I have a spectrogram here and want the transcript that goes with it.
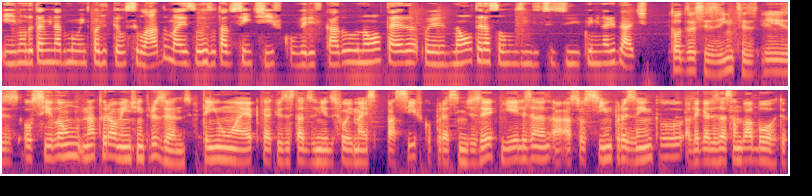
e num determinado momento pode ter oscilado, mas o resultado científico verificado não altera, foi não alteração nos índices de criminalidade. Todos esses índices, eles oscilam naturalmente entre os anos. Tem uma época que os Estados Unidos foi mais pacífico, por assim dizer, e eles a, a, associam, por exemplo, a legalização do aborto.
